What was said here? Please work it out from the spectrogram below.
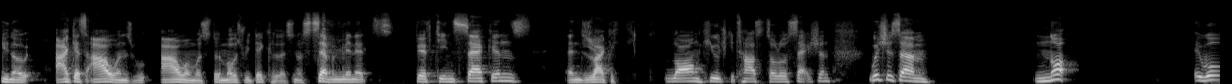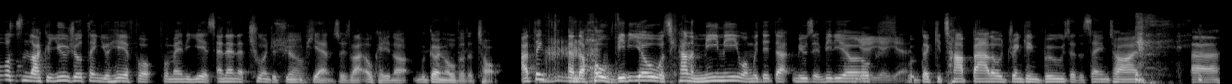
you know, I guess our one's our one was the most ridiculous. You know, seven minutes, fifteen seconds, and like a long, huge guitar solo section, which is um not it wasn't like a usual thing you hear for for many years and then at 200 sure. bpm so it's like okay you know we're going over the top i think and the whole video was kind of mimi when we did that music video yeah, yeah, yeah. with the guitar battle drinking booze at the same time uh,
